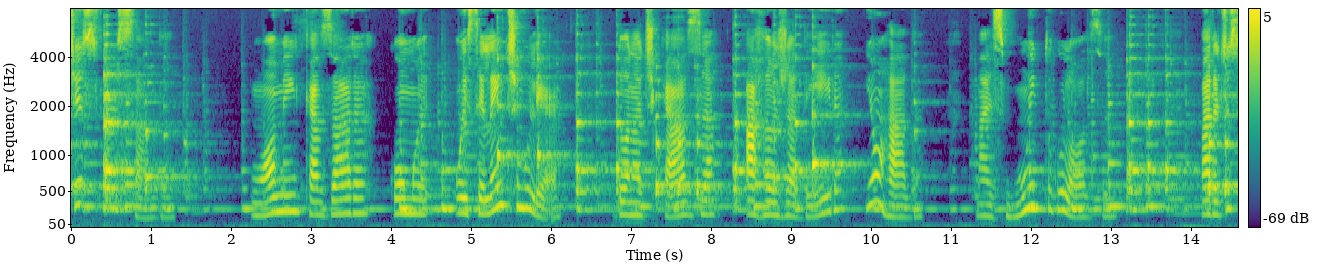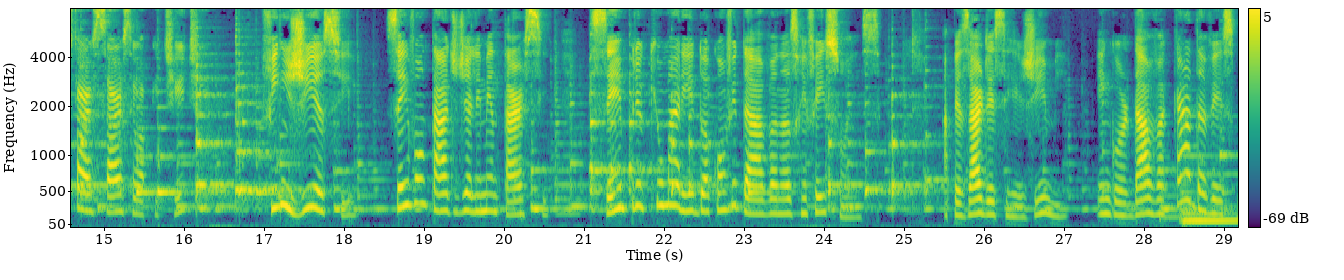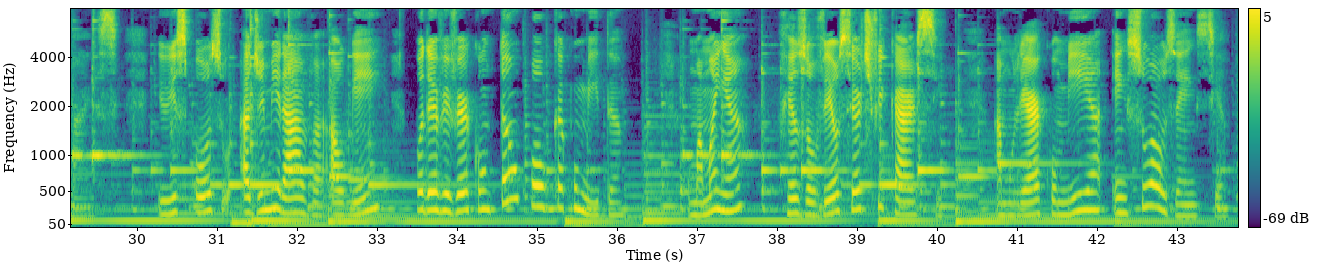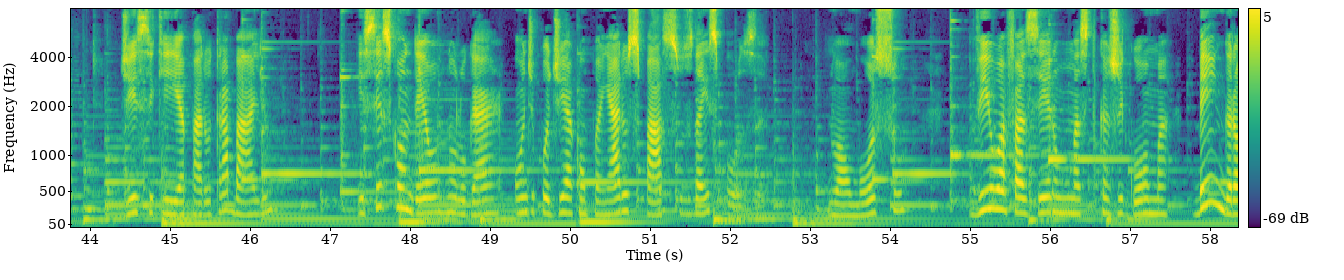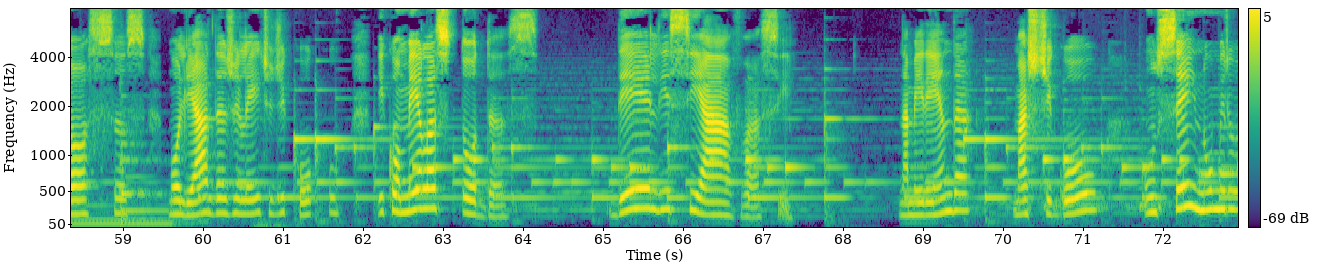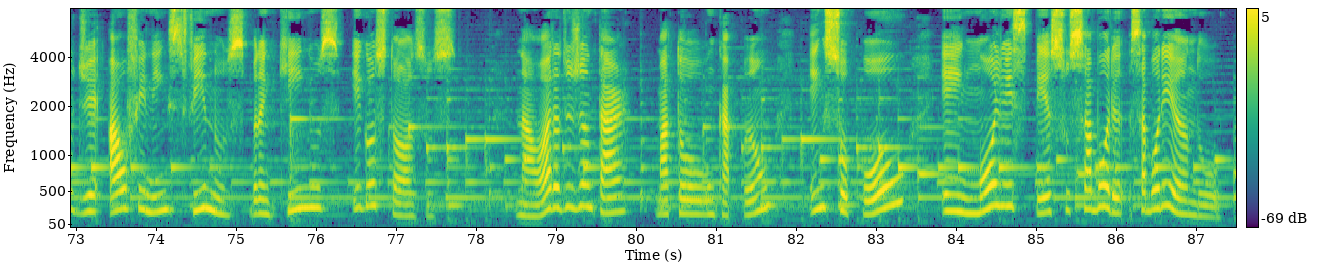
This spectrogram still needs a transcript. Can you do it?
disfarçada. Um homem casara com uma excelente mulher, dona de casa, arranjadeira e honrada, mas muito gulosa. Para disfarçar seu apetite, fingia-se sem vontade de alimentar-se sempre que o marido a convidava nas refeições. Apesar desse regime, engordava cada vez mais e o esposo admirava alguém poder viver com tão pouca comida. Uma manhã, resolveu certificar-se. A mulher comia em sua ausência. Disse que ia para o trabalho e se escondeu no lugar onde podia acompanhar os passos da esposa. No almoço, viu-a fazer umas tacas de goma bem grossas, molhadas de leite de coco e comê-las todas. Deliciava-se. Na merenda, mastigou um sem número de alfinins finos, branquinhos e gostosos. Na hora do jantar, matou um capão, ensopou em molho espesso, saboreando-o.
